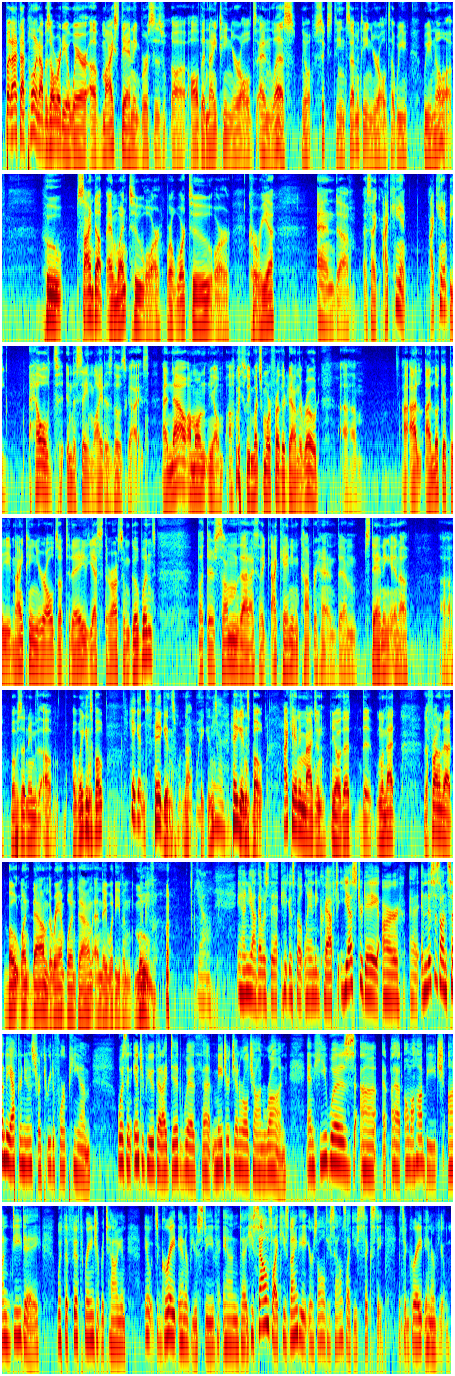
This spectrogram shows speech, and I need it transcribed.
but at that point, I was already aware of my standing versus uh, all the 19 year olds and less, you know, 16, 17 year olds that we we know of, who signed up and went to war, World War II or Korea, and uh, it's like I can't I can't be held in the same light as those guys and now I'm on, you know, obviously much more further down the road. Um, I, I look at the 19 year olds of today. Yes, there are some good ones, but there's some that I think I can't even comprehend them standing in a uh, what was the name of the uh, a Wiggins boat? Higgins. Higgins, not Wiggins. Yeah. Higgins boat. I can't imagine, you know, that the when that the front of that boat went down, the ramp went down, and they would even move. yeah. And yeah, that was the Higgins Boat landing craft. Yesterday, our, uh, and this is on Sunday afternoons from 3 to 4 p.m., was an interview that I did with uh, Major General John Raaen. And he was uh, at Omaha Beach on D Day with the 5th Ranger Battalion. It was a great interview, Steve. And uh, he sounds like he's 98 years old. He sounds like he's 60. It's a great interview.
